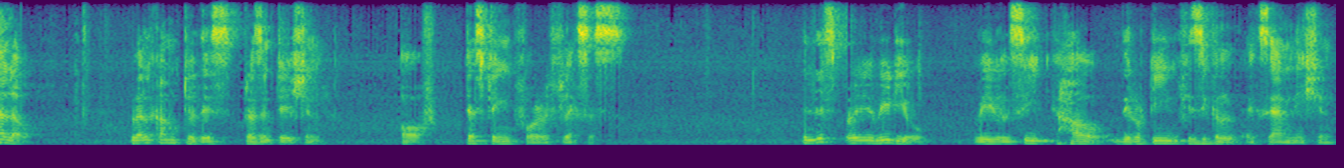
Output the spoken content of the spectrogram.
Hello, welcome to this presentation of testing for reflexes. In this video, we will see how the routine physical examination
